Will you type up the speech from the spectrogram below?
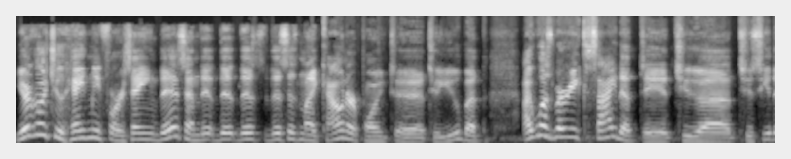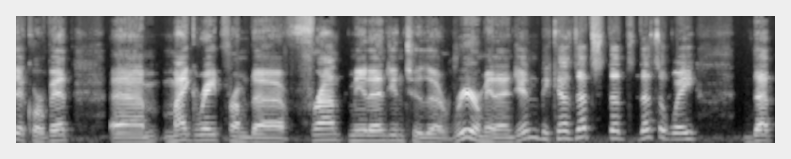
you're going to hate me for saying this, and th- th- this this is my counterpoint to, to you. But I was very excited to to, uh, to see the Corvette um, migrate from the front mid engine to the rear mid engine because that's that's that's a way that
